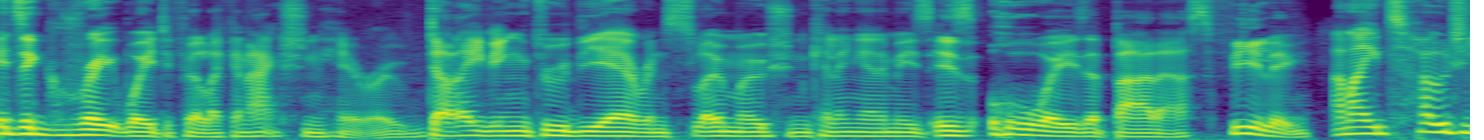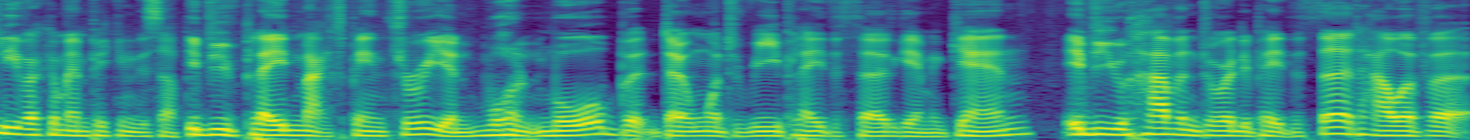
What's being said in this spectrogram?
it's a great way to feel like an action hero. Diving through the air in slow motion killing enemies is always a badass feeling. And I totally recommend picking this up if you've played Max Payne 3 and want more but don't want to replay the third game again. If you haven't already played the third, however,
